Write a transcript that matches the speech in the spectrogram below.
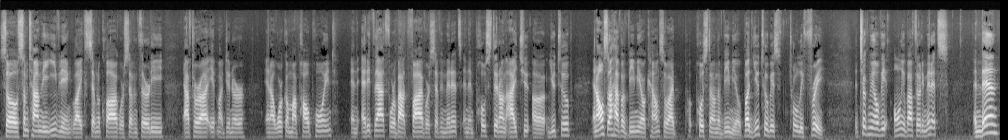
So sometime in the evening, like seven o'clock or seven thirty, after I eat my dinner, and I work on my PowerPoint and edit that for about five or seven minutes, and then post it on iTunes, uh, YouTube. And also I have a Vimeo account, so I po- post it on the Vimeo. But YouTube is totally free. It took me only about thirty minutes, and then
